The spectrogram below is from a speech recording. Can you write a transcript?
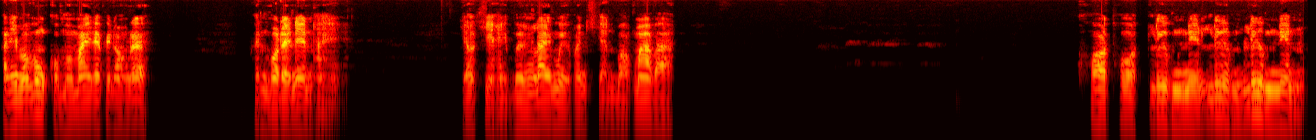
อันนี้มาวงกลมมาไหมได้พี่น้องเด้อเพิ่นบ่ได้เน้นให้เดี๋ยวขี่ให้เบิ่งไลายมือเพิ่นเขียนบอกมาว่าขอโทษลืมเน้นลืมลืมเน้นอะ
